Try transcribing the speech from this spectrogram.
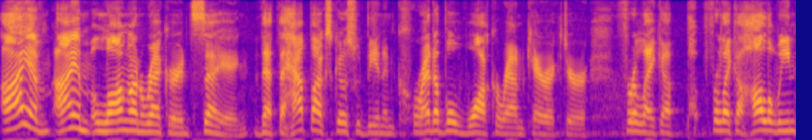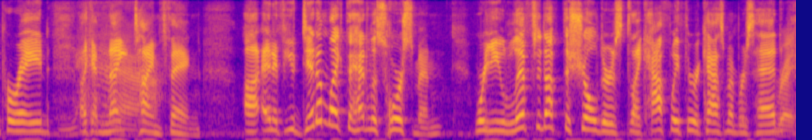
I am I am long on record saying that the Hatbox Ghost would be an incredible walk around character for like a for like a Halloween parade, like a nighttime thing. Uh, and if you did them like the headless horseman, where you lifted up the shoulders to like halfway through a cast member's head, Right.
